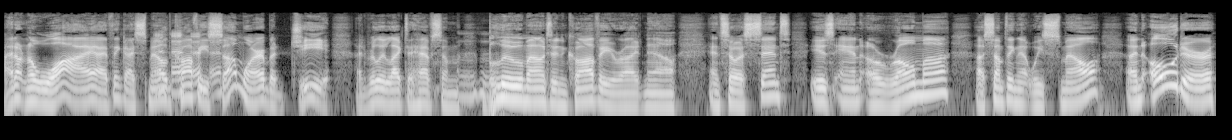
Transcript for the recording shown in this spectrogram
I don't know why. I think I smelled coffee somewhere, but gee, I'd really like to have some mm -hmm. Blue Mountain coffee right now. And so a scent is an aroma, uh, something that we smell. An odor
